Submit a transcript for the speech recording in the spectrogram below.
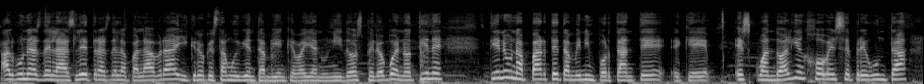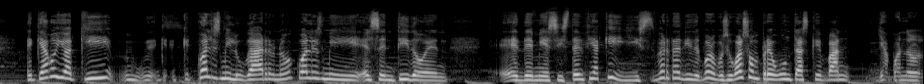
algunas de las letras de la palabra y creo que está muy bien también que vayan unidos. Pero bueno, tiene, tiene una parte también importante eh, que es cuando alguien joven se pregunta. eh, ¿Qué hago yo aquí? ¿Qué- ¿Cuál es mi lugar? ¿no? ¿Cuál es mi, el sentido en, eh, de mi existencia aquí. Y es verdad, dices, bueno, pues igual son preguntas que van ya cuando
